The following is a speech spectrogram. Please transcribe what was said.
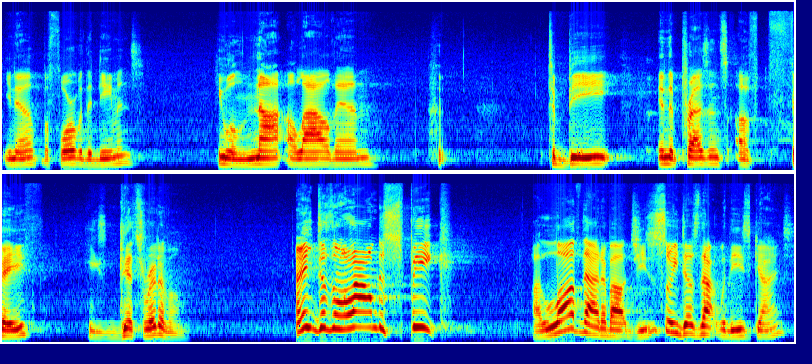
you know, before with the demons. He will not allow them to be in the presence of faith. He gets rid of them. And he doesn't allow him to speak. I love that about Jesus. So he does that with these guys.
